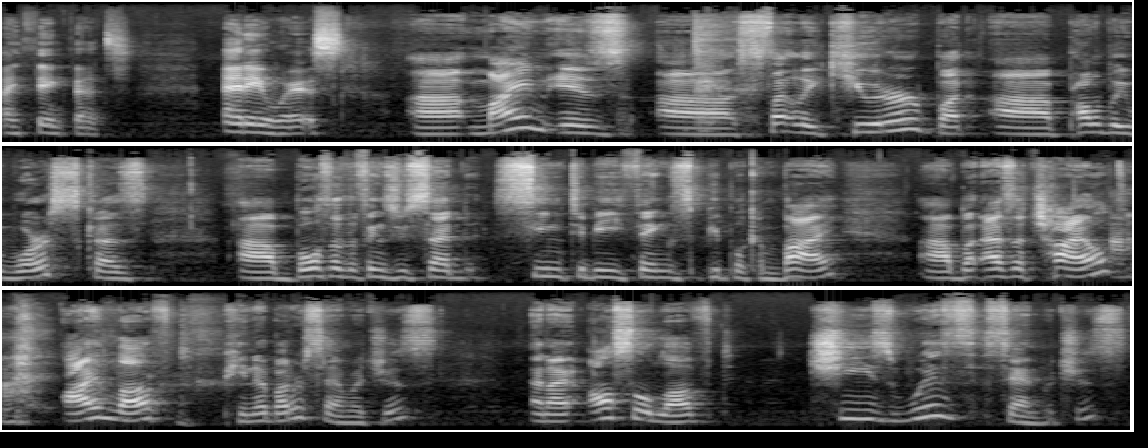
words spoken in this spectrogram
I think that's. Anyways, Uh, mine is uh, slightly cuter, but uh, probably worse because uh, both of the things you said seem to be things people can buy. Uh, but as a child, Ah. I loved peanut butter sandwiches, and I also loved Cheez Whiz sandwiches.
